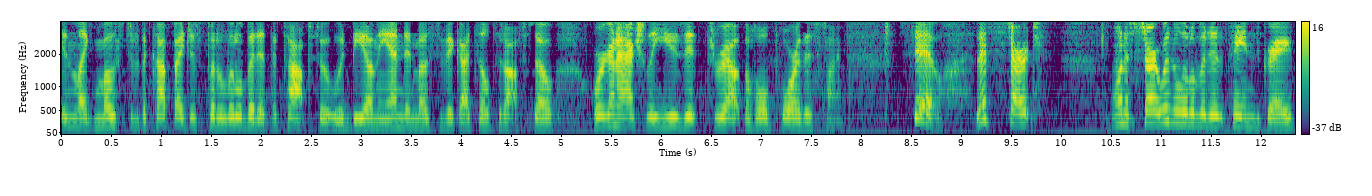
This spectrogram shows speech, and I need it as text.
in like most of the cup. I just put a little bit at the top so it would be on the end and most of it got tilted off. So we're gonna actually use it throughout the whole pour this time. So let's start. I wanna start with a little bit of the Payne's Gray,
